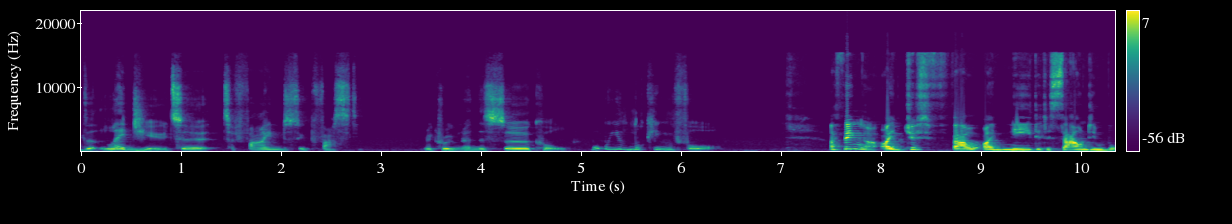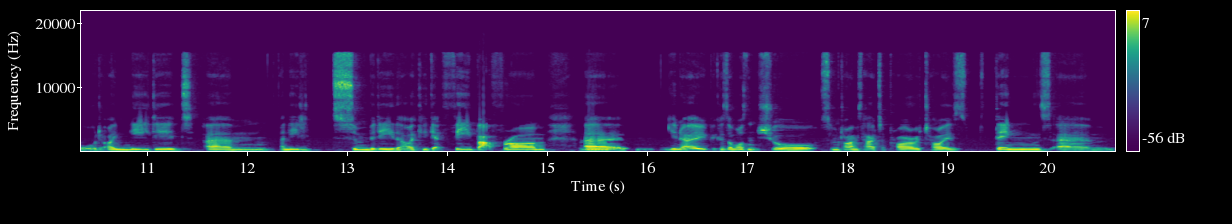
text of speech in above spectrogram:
that led you to to find superfast recruitment and the circle what were you looking for I think I just felt I needed a sounding board. I needed um, I needed somebody that I could get feedback from. Mm. Uh, you know, because I wasn't sure sometimes how to prioritize things. Um,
